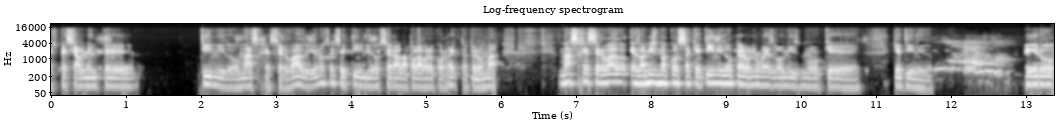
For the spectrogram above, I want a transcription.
especialmente tímido, más reservado. Yo no sé si tímido será la palabra correcta, pero más, más reservado es la misma cosa que tímido, pero no es lo mismo que, que tímido. Pero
